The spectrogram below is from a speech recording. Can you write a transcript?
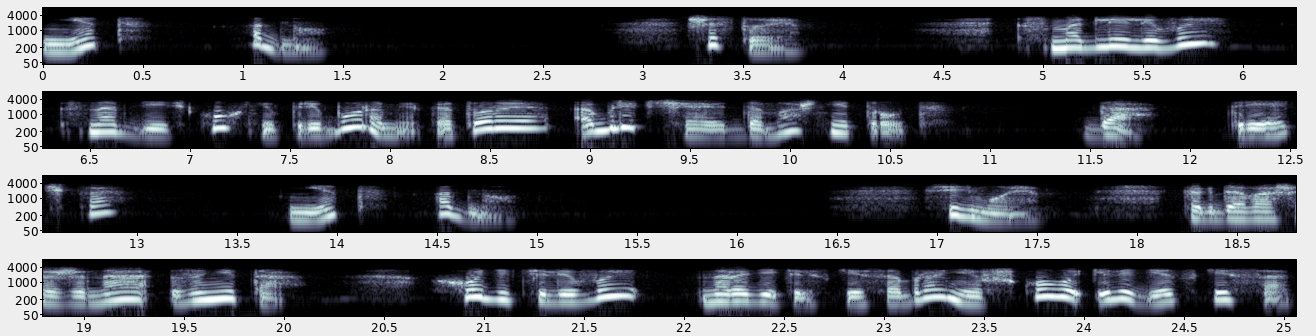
нет, одно. Шестое. Смогли ли вы снабдить кухню приборами, которые облегчают домашний труд? Да, три очка, нет, одно. Седьмое. Когда ваша жена занята, ходите ли вы на родительские собрания в школу или детский сад?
